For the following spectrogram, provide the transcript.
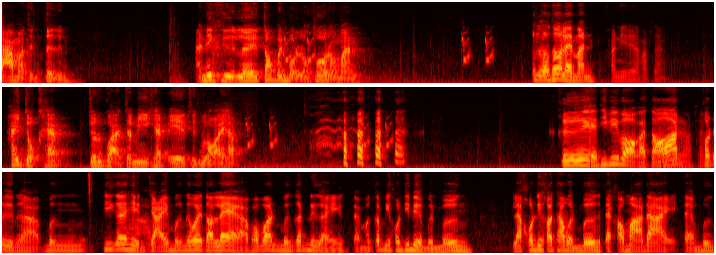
ตามมาถึงตื่น อันนี้คือเลยต้องเป็นบทลงโทษของมันลงโทษอะไรมันคันนี้ด้วยครับช่าง ให้จบแคปจนกว่าจะมีแคป A ถึงร้อยครับ คืออย่างที่พี่บอกอะตอน อันนี้เหรอคนอื่นอะมึงพี่ก็เห็นใจมึงนะเว้ยตอนแรกอะเพราะว่ามึงก็เหนื่อยแต่มันก็มีคนที่เหนื่อยเหมือนมึง และคนที่เขาทำเหมือนมึงแต่เขามาได้ แต่มึง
